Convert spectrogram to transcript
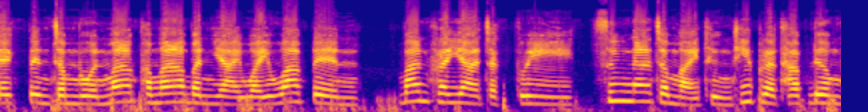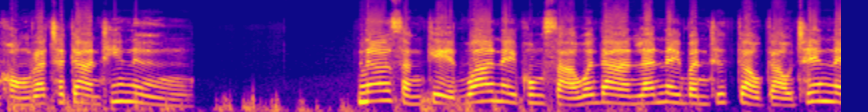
ล็กๆ เป็นจำนวนมากพม่าบรรยายไว้ว่าเป็นบ้านพระยาจักรี ซึ่งน่าจะหมายถึงที่ประทับเดิมของรัชกาลที่หนึ่ง น่าสังเกตว่าในพงศาวดารและในบันทึกเก่าๆ เช่นใน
